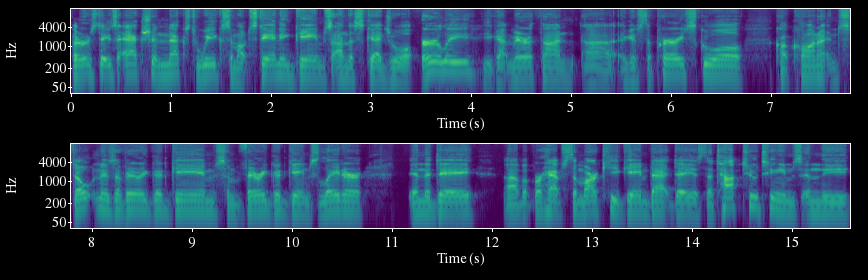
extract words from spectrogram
Thursday's action next week. Some outstanding games on the schedule early. You got Marathon uh, against the Prairie School. Kaukauna and Stoughton is a very good game. Some very good games later in the day. Uh, but perhaps the marquee game that day is the top two teams in the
